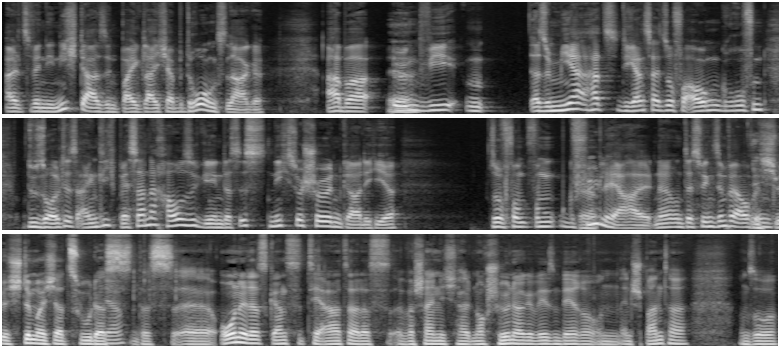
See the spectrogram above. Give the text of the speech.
als wenn die nicht da sind bei gleicher Bedrohungslage. Aber irgendwie, m, also mir hat es die ganze Zeit so vor Augen gerufen, du solltest eigentlich besser nach Hause gehen. Das ist nicht so schön gerade hier. So vom, vom Gefühl her halt, ne? Und deswegen sind wir auch Ich, ich stimme euch dazu, dass, dass äh, ohne das ganze Theater das wahrscheinlich halt noch schöner gewesen wäre und entspannter und so.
